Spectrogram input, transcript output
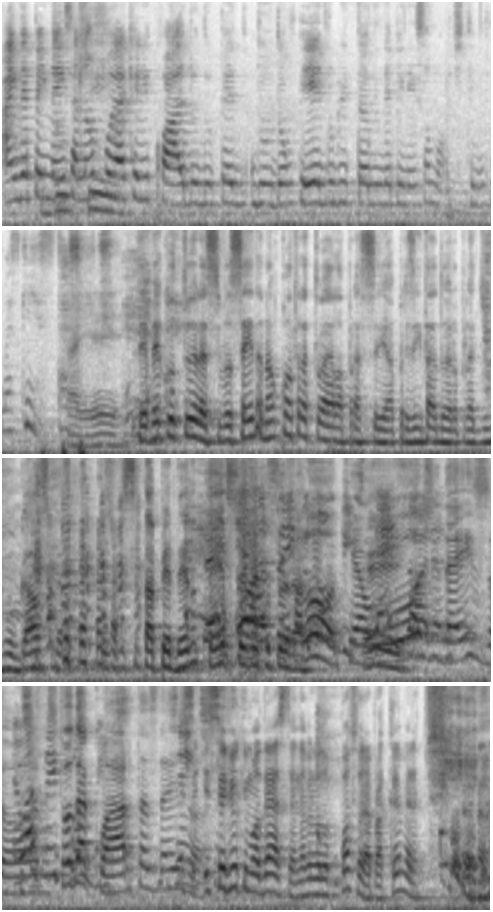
A independência não que- foi aquele quadro do, Pedro- do Dom Pedro gritando independência ou morte. Tem muito mais que isso, tá, Aí, gente? aí. TV Cultura, se você ainda não contratou ela para ser apresentadora, para divulgar os você tá perdendo tempo, 10 TV horas, você Cultura. falou que é Dez hoje, horas. 10 Eu horas. aceito Toda convite. quarta, às 10 Gente, horas. E você viu que modesta? Ainda perguntou, posso olhar pra câmera?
